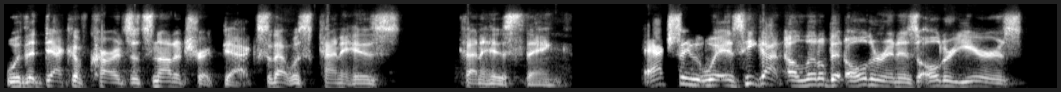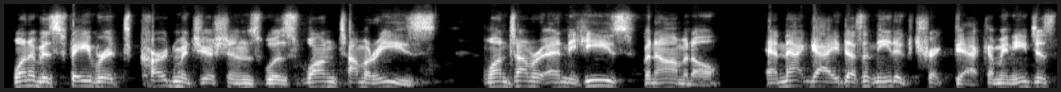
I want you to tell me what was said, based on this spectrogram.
with a deck of cards. It's not a trick deck. So that was kind of his kind of his thing. Actually, as he got a little bit older in his older years, one of his favorite card magicians was Juan Tamariz. Juan Tamar, and he's phenomenal. And that guy doesn't need a trick deck. I mean, he just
